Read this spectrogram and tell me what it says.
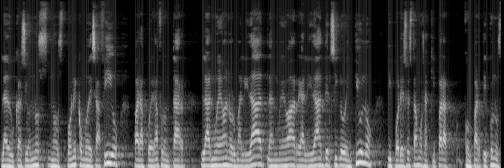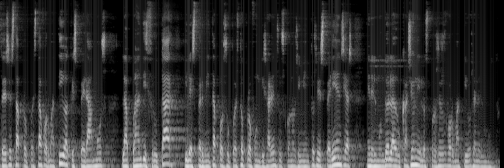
la educación nos, nos pone como desafío para poder afrontar la nueva normalidad, la nueva realidad del siglo XXI y por eso estamos aquí para compartir con ustedes esta propuesta formativa que esperamos la puedan disfrutar y les permita, por supuesto, profundizar en sus conocimientos y experiencias en el mundo de la educación y los procesos formativos en el mundo.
